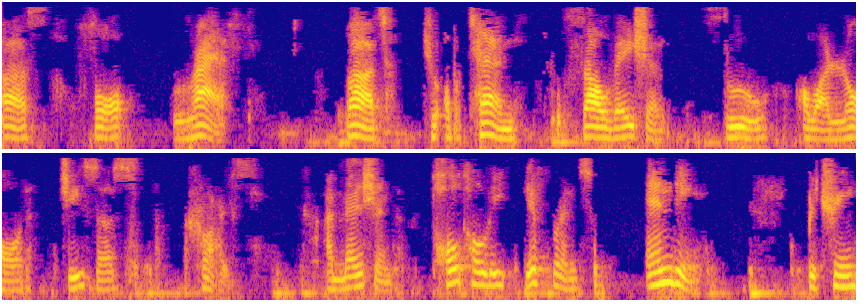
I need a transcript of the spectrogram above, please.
us for wrath, but to obtain salvation through our Lord Jesus Christ. I mentioned totally different ending between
